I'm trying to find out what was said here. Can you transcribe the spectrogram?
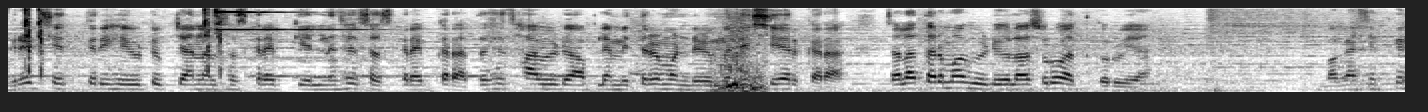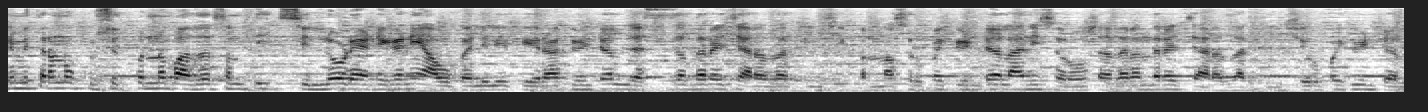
ग्रेट शेतकरी हे यूट्यूब चॅनल सबस्क्राईब केले नसेल सबस्क्राईब करा. तसेच हा व्हिडिओ आपल्या मित्रमंडळीमध्ये शेअर करा. चला तर मग व्हिडिओला सुरुवात करूया. बघा शेतकरी मित्रांनो कृषी उत्पन्न बाजार समिती सिल्लोड या ठिकाणी आवक आलेली तेरा क्विंटल जास्तीचा दर आहे चार हजार तीनशे पन्नास रुपये क्विंटल आणि सर्वसाधारण दर आहे चार हजार तीनशे रुपये क्विंटल.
